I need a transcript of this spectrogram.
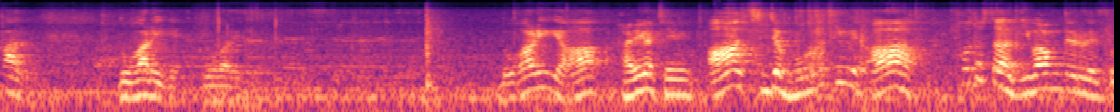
한. 노가리게, 노가리게. 노가리게, 아. 다리가 재밌. 아, 진짜 뭐가 재밌, 아. 터졌어야 네 맘대로 했어.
